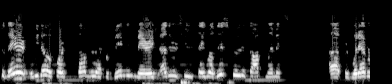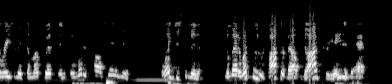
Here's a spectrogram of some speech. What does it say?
So there, we know of course some who have forbidden marriage, others who say, well this food is off limits, uh, for whatever reason they come up with. And, and what is Paul saying here? Wait just a minute no matter what food we're talking about, God created that.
